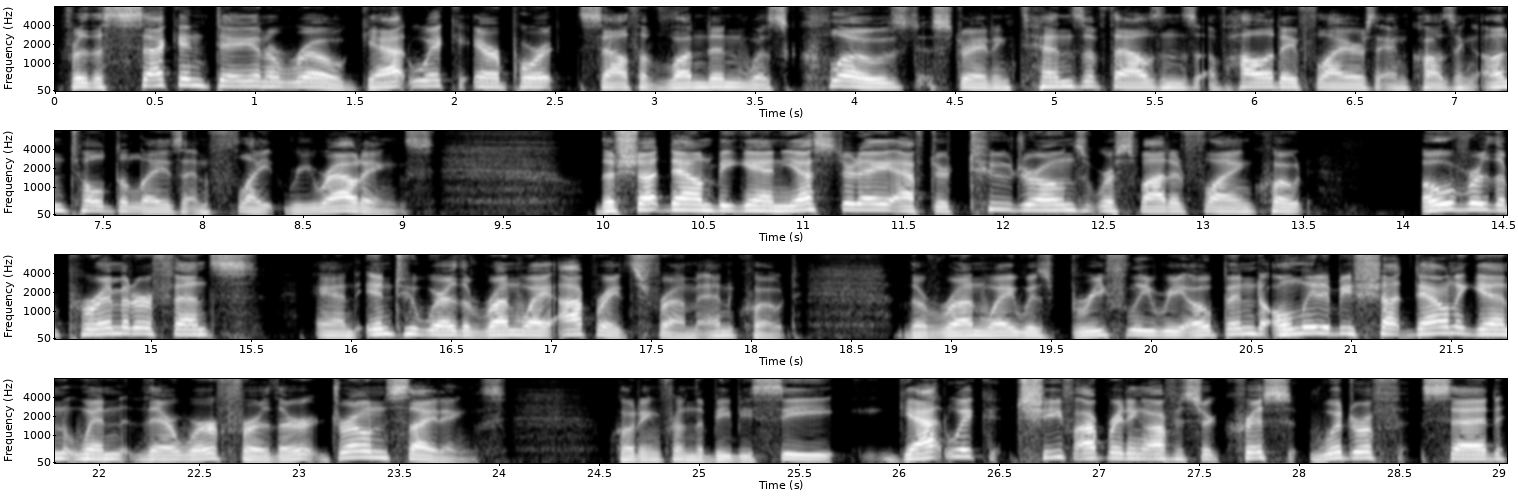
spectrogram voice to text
For the second day in a row, Gatwick Airport, south of London, was closed, stranding tens of thousands of holiday flyers and causing untold delays and flight reroutings. The shutdown began yesterday after two drones were spotted flying, quote, over the perimeter fence and into where the runway operates from, end quote. The runway was briefly reopened, only to be shut down again when there were further drone sightings. Quoting from the BBC, Gatwick Chief Operating Officer Chris Woodroofe said,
